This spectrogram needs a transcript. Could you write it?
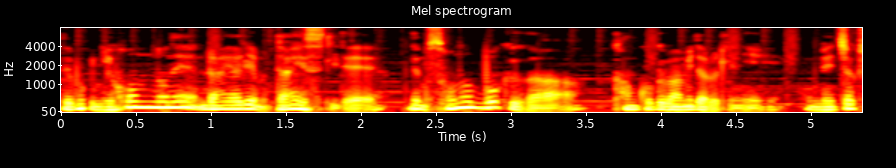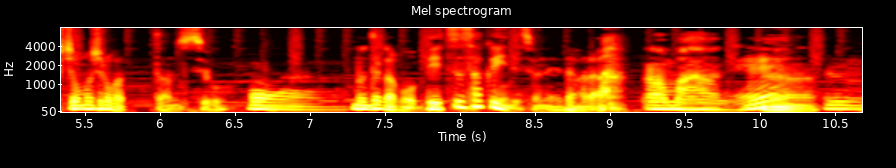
で、僕日本のね、ライアーゲーム大好きで、でもその僕が韓国版見た時にめちゃくちゃ面白かったんですよ。おもうだからもう別作品ですよね、だから。あ、まあね。ううん。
